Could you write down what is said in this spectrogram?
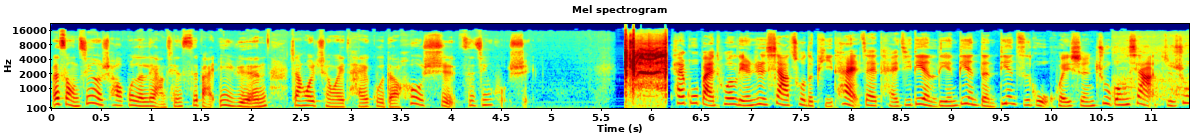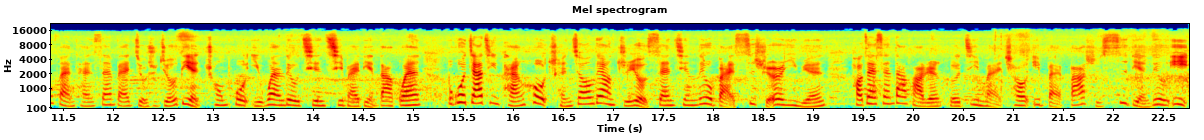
而总金额超过了两千四百亿元，将会成为台股的后续资金活水。台股摆脱连日下挫的疲态，在台积电、联电等电子股回神助攻下，指数反弹三百九十九点，冲破一万六千七百点大关。不过，加进盘后成交量只有三千六百四十二亿元。好在三大法人合计买超一百八十四点六亿，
